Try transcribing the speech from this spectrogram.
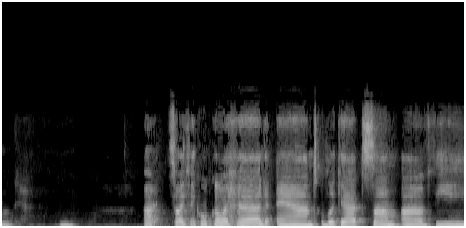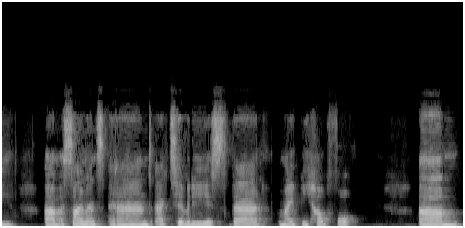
Okay. All right, so I think we'll go ahead and look at some of the um, assignments and activities that might be helpful. Um,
